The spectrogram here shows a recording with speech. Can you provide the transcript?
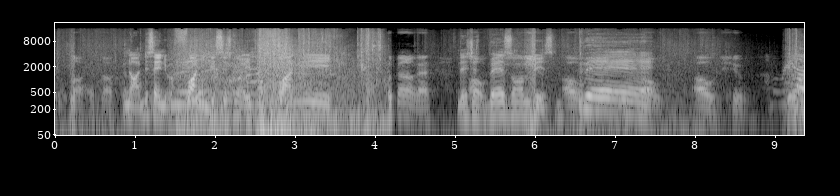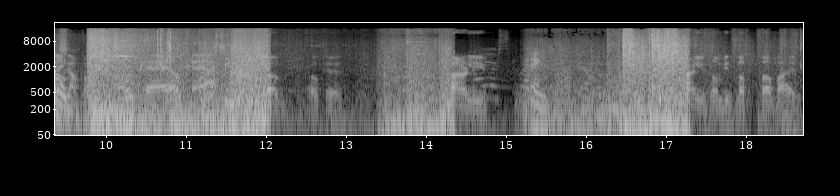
it's not. It's not. Nah, this ain't even funny. This is not even funny. What's going on, guys? There's just Oh. bare zombies. Oh, Bare. shoot. oh, oh, shoot. Reloading! Okay, okay, I see you. Um, okay. Apparently, Spreading. apparently zombies love to survive.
